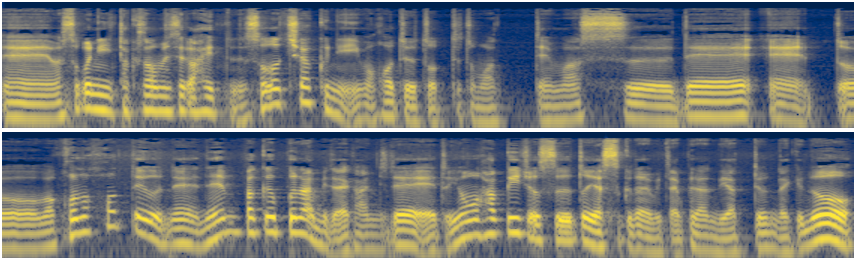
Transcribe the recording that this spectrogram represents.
えー、そこにたくさんお店が入ってるんで、その近くに今ホテル取って泊まってます。で、えー、っと、まあ、このホテルね、年泊プランみたいな感じで、えー、っと、4泊以上すると安くなるみたいなプランでやってるんだけど、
